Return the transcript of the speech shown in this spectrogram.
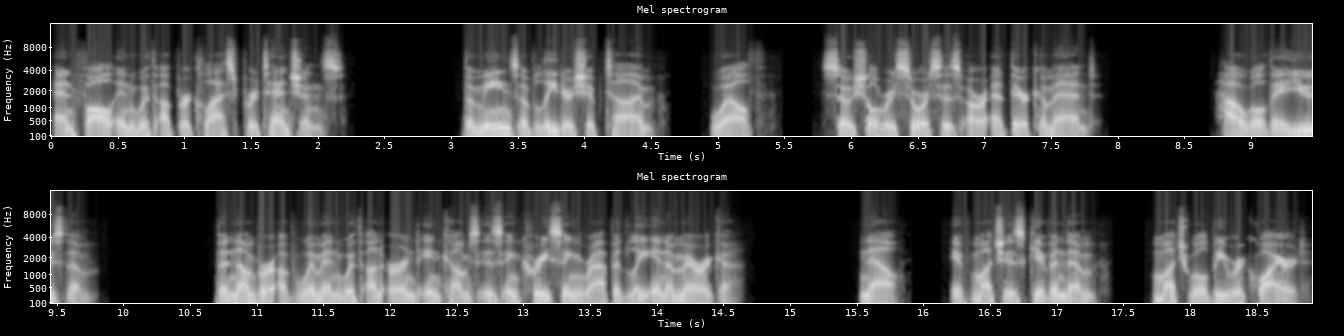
and fall in with upper class pretensions. The means of leadership time, wealth, social resources are at their command. How will they use them? The number of women with unearned incomes is increasing rapidly in America. Now, if much is given them, much will be required.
